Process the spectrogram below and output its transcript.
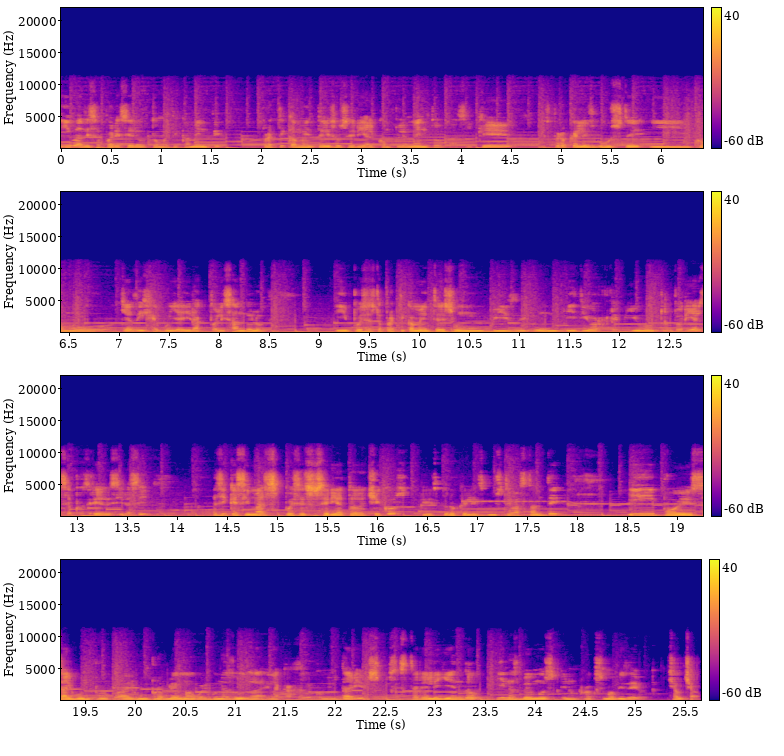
y va a desaparecer automáticamente. Prácticamente eso sería el complemento, así que espero que les guste y como ya dije voy a ir actualizándolo. Y pues esto prácticamente es un, video, un video review tutorial, se podría decir así. Así que sin más, pues eso sería todo chicos, espero que les guste bastante. Y pues algún, algún problema o alguna duda en la caja de comentarios. Los estaré leyendo y nos vemos en un próximo video. Chao, chao.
